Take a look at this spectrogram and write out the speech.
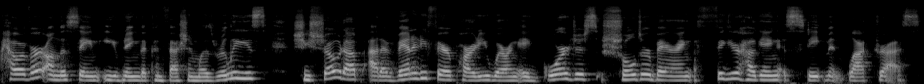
However, on the same evening the confession was released, she showed up at a Vanity Fair party wearing a gorgeous, shoulder bearing, figure hugging statement black dress.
